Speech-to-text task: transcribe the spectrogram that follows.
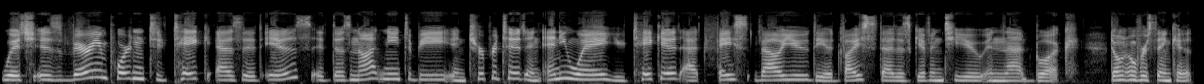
which is very important to take as it is. It does not need to be interpreted in any way. You take it at face value, the advice that is given to you in that book. Don't overthink it.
